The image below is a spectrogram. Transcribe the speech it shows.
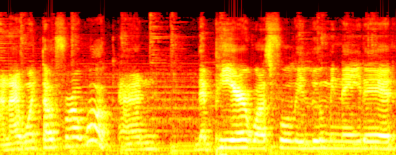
and I went out for a walk, and the pier was fully illuminated,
